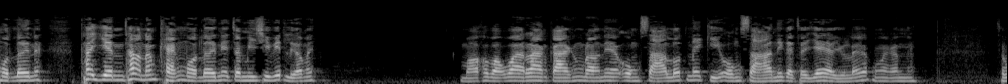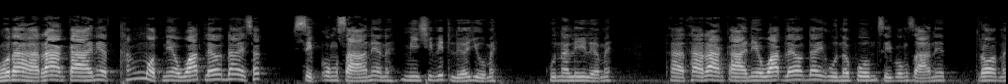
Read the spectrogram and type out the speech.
หมดเลยนะถ้าเย็นเท่าน้ำแข็งหมดเลยเนี่ยจะมีชีวิตเหลือไหม หมอเขาบอกว่าร่างกายของเราเนี่ยองศาลดไม่กี่องศานี่ก็จะแย่อยู่แล้วเหมือนกันนะสมมติถ้าร่างกายเนี่ยทั้งหมดเนี่ยวัดแล้วได้สักสิบองศาเนี่ยนะมีชีวิตเหลืออยู่ไหมคุณอาลีเหลือไหมถ้าถ้าร่างกายเนี่ยวัดแล้วได้อุณหภูมิสิบองศาเนี่ยรอดไหม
